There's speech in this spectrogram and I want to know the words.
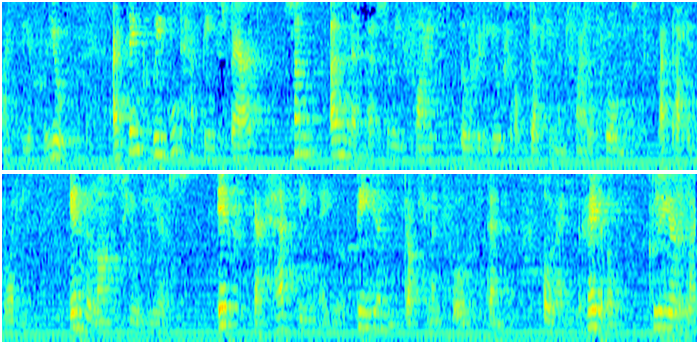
quite clear for you. I think we would have been spared some unnecessary fights over the use of document file format by public bodies in the last few years if there had been a European document format standard already available, clear like.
